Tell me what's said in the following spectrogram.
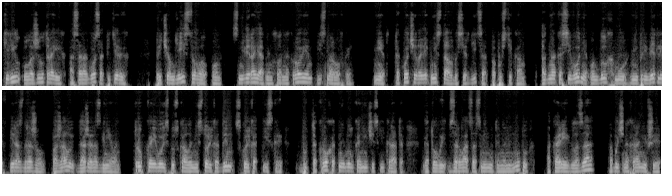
Кирилл уложил троих, а Сарагоса пятерых. Причем действовал он с невероятным хладнокровием и сноровкой. Нет, такой человек не стал бы сердиться по пустякам. Однако сегодня он был хмур, неприветлив и раздражен, пожалуй, даже разгневан. Трубка его испускала не столько дым, сколько искры, будто крохотный вулканический кратер, готовый взорваться с минуты на минуту, а карие глаза, обычно хранившие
